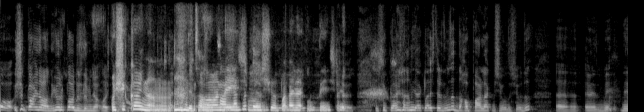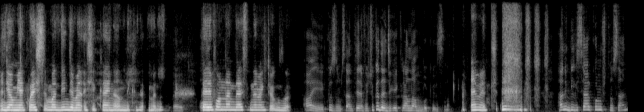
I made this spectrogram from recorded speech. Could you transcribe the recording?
Oo, ışık kaynağını yarıklar düzlemine yaklaştırdığımda. Işık kaynağını. o zaman Parlaklık değişiyordu. Parlaklık değişiyor. Evet. Işık kaynağını yaklaştırdığımızda daha parlak bir şey oluşuyordu. Ee, evet. me- neyse. Hocam yaklaştırma deyince ben ışık kaynağına dikkat etmedim. Evet. O- Telefondan ders dinlemek çok zor. Ay kuzum sen telefon şu kadarcık ekrandan mı bakıyorsun? Evet. Hani bilgisayar kurmuştun sen?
